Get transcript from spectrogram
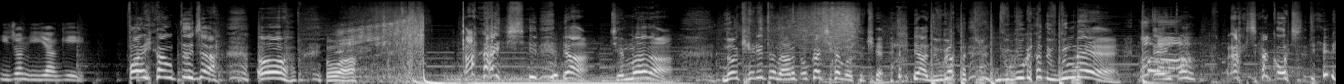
이전 이야기 빵향 뜨자. 어, 좋아. 아이씨, 야, 잼만아, 너 캐릭터 나랑 똑같이 하면 어떡해? 야, 누가 누구가 누군데? 땡고, 아, 자꾸 어찌 때려?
